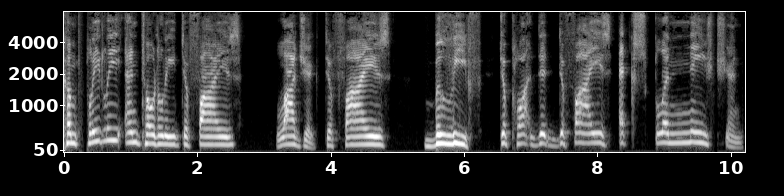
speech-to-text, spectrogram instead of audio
completely and totally defies logic, defies belief, defies explanation.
